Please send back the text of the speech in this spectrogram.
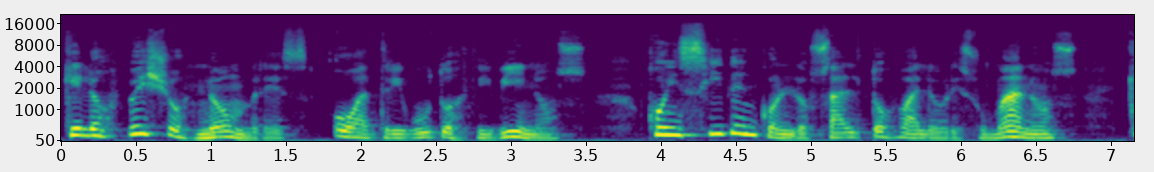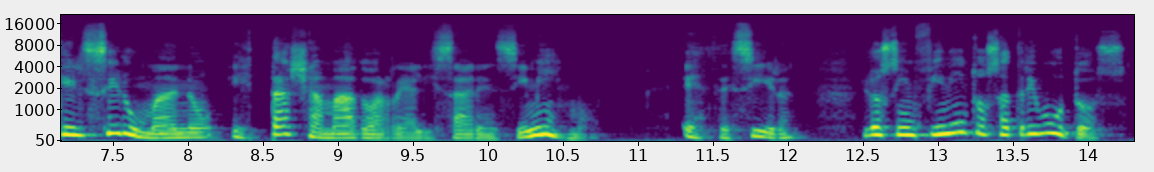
que los bellos nombres o atributos divinos coinciden con los altos valores humanos que el ser humano está llamado a realizar en sí mismo, es decir, los infinitos atributos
